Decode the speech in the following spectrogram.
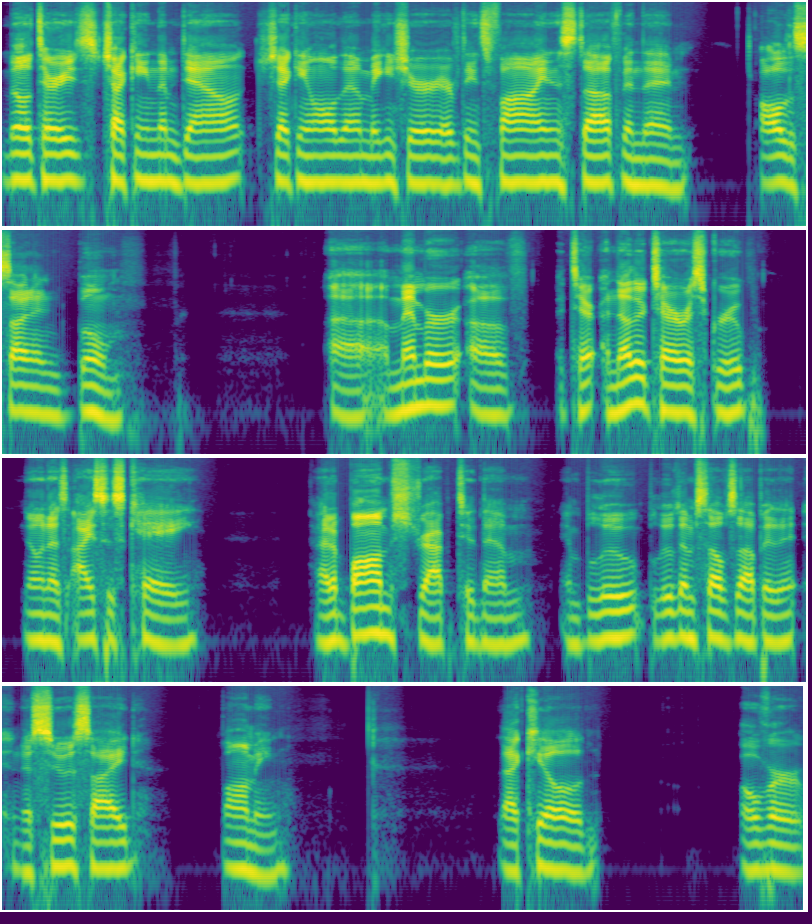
Military's checking them down, checking all of them, making sure everything's fine and stuff. And then all of a sudden, boom, uh, a member of a ter- another terrorist group known as ISIS K had a bomb strapped to them and blew blew themselves up in, in a suicide bombing that killed over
